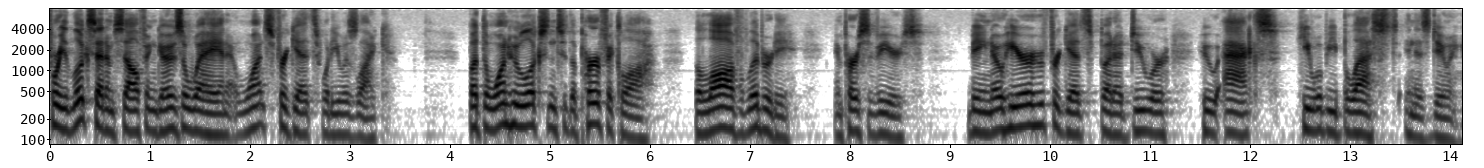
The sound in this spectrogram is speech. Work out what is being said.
For he looks at himself and goes away and at once forgets what he was like. But the one who looks into the perfect law, the law of liberty, and perseveres, being no hearer who forgets, but a doer who acts, he will be blessed in his doing.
